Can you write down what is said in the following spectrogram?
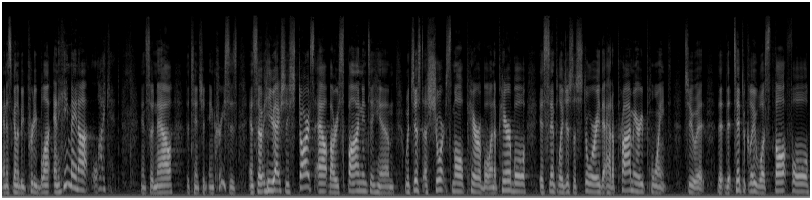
and it's going to be pretty blunt, and he may not like it. And so now the tension increases. And so he actually starts out by responding to him with just a short, small parable. And a parable is simply just a story that had a primary point to it that, that typically was thoughtful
